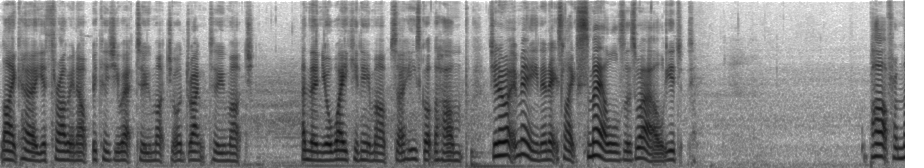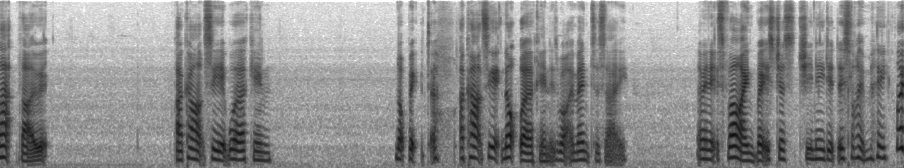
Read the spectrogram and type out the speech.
like her, you're throwing up because you ate too much or drank too much, and then you're waking him up, so he's got the hump. Do you know what I mean? And it's like smells as well. You. j- Apart from that, though, it, I can't see it working. Not be, I can't see it not working, is what I meant to say. I mean, it's fine, but it's just she needed. It's like me. I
